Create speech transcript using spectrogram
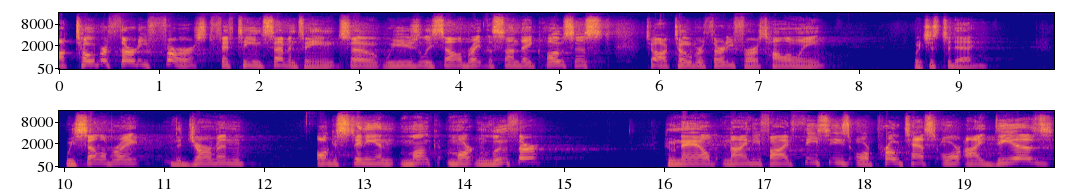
October 31st, 1517. So we usually celebrate the Sunday closest to October 31st, Halloween, which is today. We celebrate the German Augustinian monk Martin Luther, who nailed 95 theses or protests or ideas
